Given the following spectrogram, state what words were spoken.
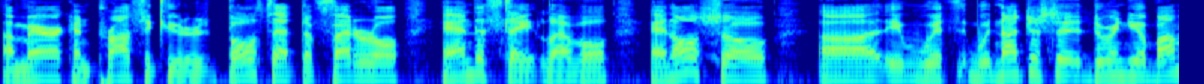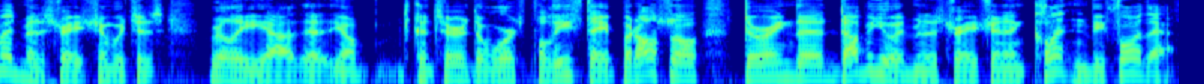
American prosecutors, both at the federal and the state level, and also uh, with, with not just uh, during the Obama administration, which is really uh, you know considered the worst police state, but also during the W administration and Clinton before that.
